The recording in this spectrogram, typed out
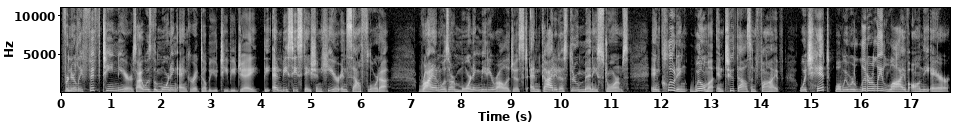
For nearly 15 years, I was the morning anchor at WTVJ, the NBC station here in South Florida. Ryan was our morning meteorologist and guided us through many storms, including Wilma in 2005, which hit while we were literally live on the air.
